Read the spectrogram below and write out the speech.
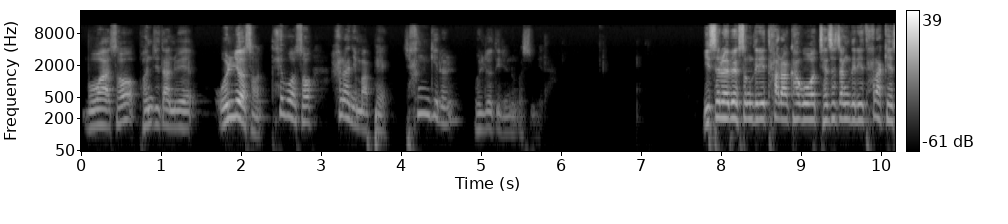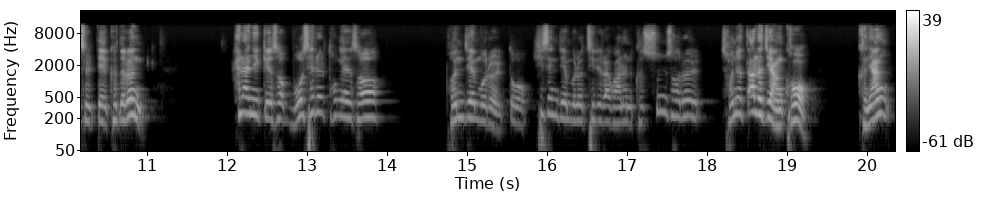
모아서 번지단 위에 올려서 태워서 하나님 앞에 향기를 올려드리는 것입니다. 이스라엘 백성들이 타락하고 제사장들이 타락했을 때 그들은 하나님께서 모세를 통해서 번제물을 또 희생제물을 드리라고 하는 그 순서를 전혀 따르지 않고 그냥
